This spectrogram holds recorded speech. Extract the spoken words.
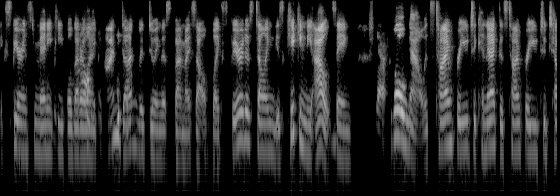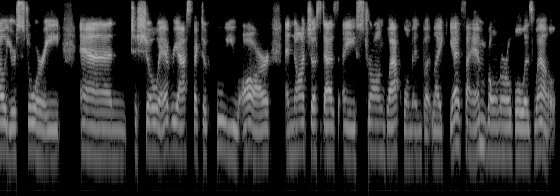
experienced many people that are oh. like, I'm done with doing this by myself. Like spirit is telling is kicking me out, saying, yeah. go now. It's time for you to connect. It's time for you to tell your story and to show every aspect of who you are and not just as a strong Black woman, but like, yes, I am vulnerable as well.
